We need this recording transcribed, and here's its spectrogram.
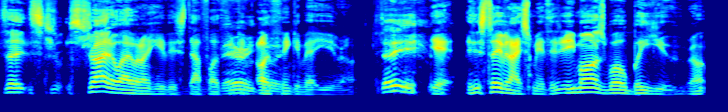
so st- straight away when I hear this stuff, I Very think I think about you, right? Do you? Yeah, Stephen A. Smith. He might as well be you, right?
